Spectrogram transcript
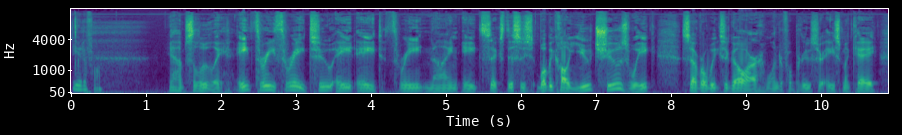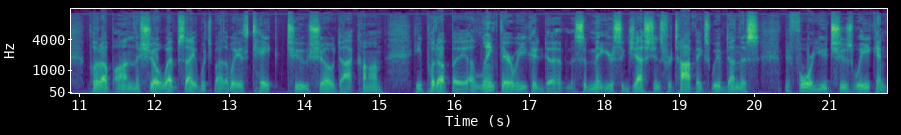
Beautiful. Yeah, absolutely. 833 288 3986. This is what we call You Choose Week. Several weeks ago, our wonderful producer Ace McKay put up on the show website, which, by the way, is take2show.com. He put up a, a link there where you could uh, submit your suggestions for topics. We've done this before, You Choose Week. And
